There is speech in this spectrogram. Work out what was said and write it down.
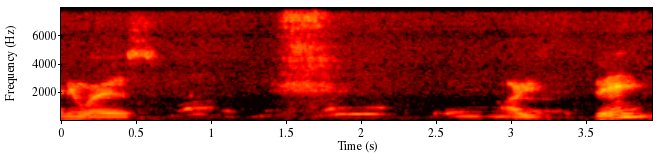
anyways, I think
